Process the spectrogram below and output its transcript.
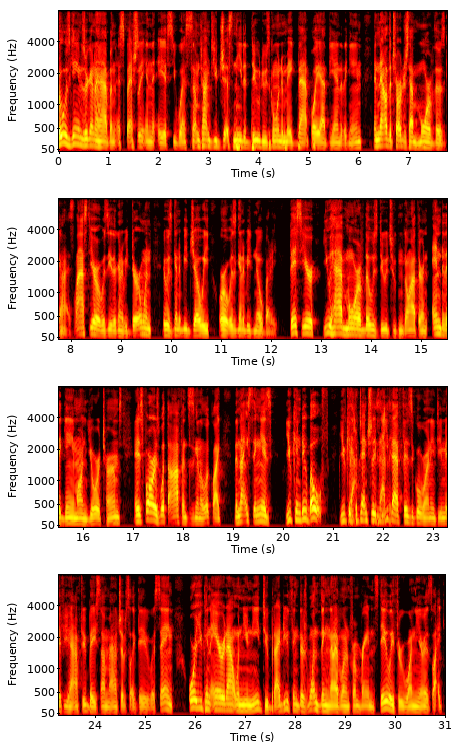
those games are going to happen, especially in the AFC West. Sometimes you just need a dude who's going to make that play at the end of the game. And now the Chargers have more of those guys. Last year, it was either going to be Derwin, it was going to be Joey, or it was going to be nobody. This year, you have more of those dudes who can go out there and end the game on your terms. And as far as what the offense is going to look like, the nice thing is you can do both. You can yeah, potentially exactly. be that physical running team if you have to, based on matchups, like David was saying, or you can air it out when you need to. But I do think there's one thing that I've learned from Brandon Staley through one year is like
